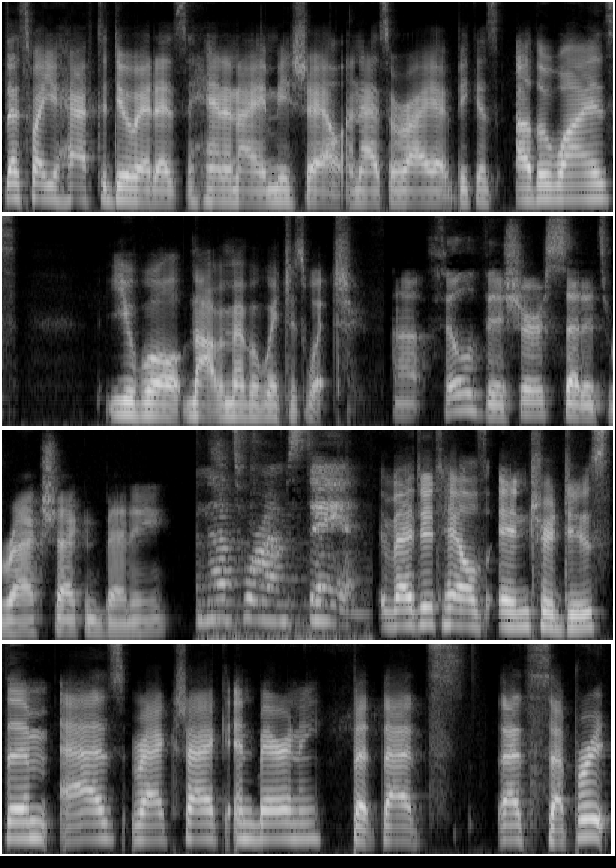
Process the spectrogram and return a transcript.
That's why you have to do it as Hananiah, Mishael, and Azariah, because otherwise you will not remember which is which. Uh, Phil Vischer said it's Rack, Shack, and Benny. And that's where I'm staying. VeggieTales introduced them as Rakshak and Barony, but that's that's separate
